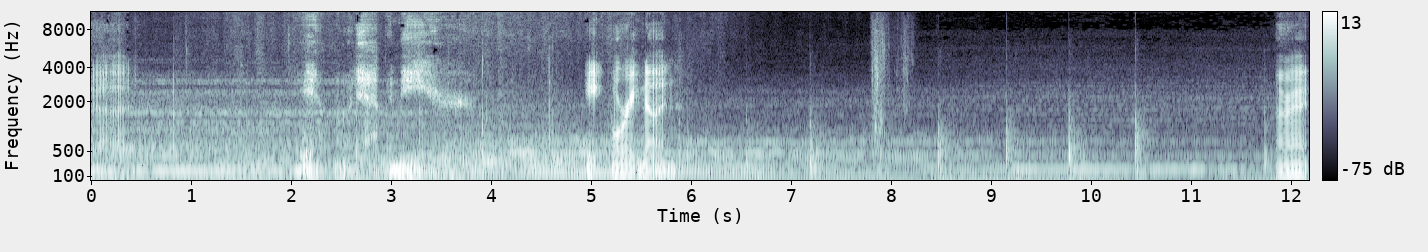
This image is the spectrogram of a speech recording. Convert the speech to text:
God. What happened here? 8489. All right.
